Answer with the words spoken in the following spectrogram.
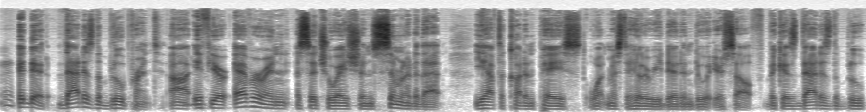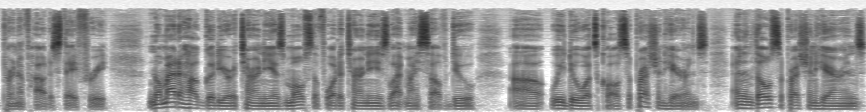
Mm. It did. That is the blueprint. Uh, mm-hmm. If you're ever in a situation similar to that, you have to cut and paste what Mr. Hillary did and do it yourself because that is the blueprint of how to stay free. No matter how good your attorney is, most of what attorneys like myself do, uh, we do what's called suppression hearings. And in those suppression hearings,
